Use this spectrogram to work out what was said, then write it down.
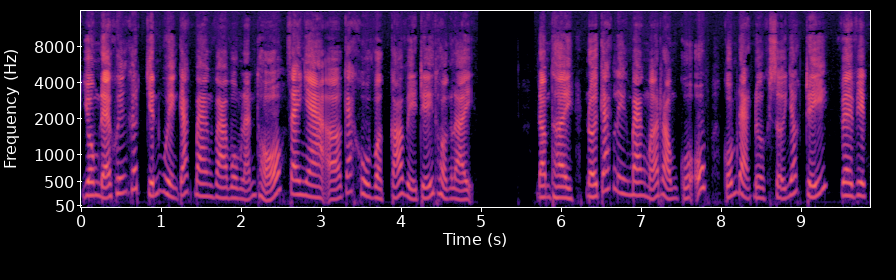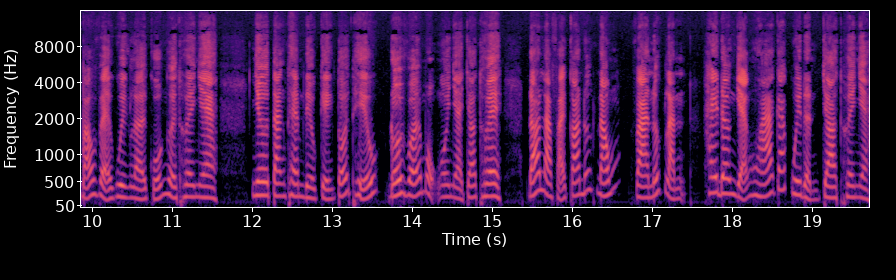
dùng để khuyến khích chính quyền các bang và vùng lãnh thổ xây nhà ở các khu vực có vị trí thuận lợi. Đồng thời, nội các liên bang mở rộng của Úc cũng đạt được sự nhất trí về việc bảo vệ quyền lợi của người thuê nhà, như tăng thêm điều kiện tối thiểu đối với một ngôi nhà cho thuê, đó là phải có nước nóng và nước lạnh, hay đơn giản hóa các quy định cho thuê nhà.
